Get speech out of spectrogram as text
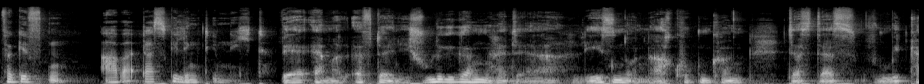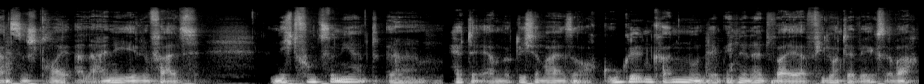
vergiften aber das gelingt ihm nicht. Wäre er mal öfter in die Schule gegangen, hätte er lesen und nachgucken können, dass das mit Katzenstreu alleine jedenfalls nicht funktioniert. Äh, hätte er möglicherweise auch googeln können und im Internet war er viel unterwegs, aber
